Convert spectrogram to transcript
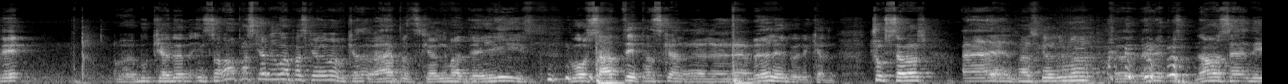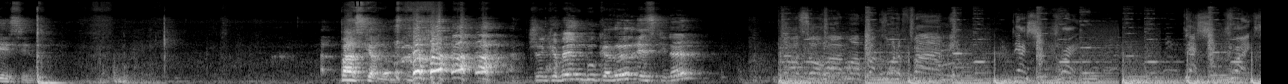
Ve e, bu kadın insan aa Pascal Numa Pascal Numa bu kadın aa Pascal Numa değil. Bu saatte Pascal böyle böyle kadın çok sarhoş Aa, Pascal Numa evet, evet no sen değilsin. Pascal. Numa çünkü ben bu kadın eskiden. That shit crack. That shit cracks.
